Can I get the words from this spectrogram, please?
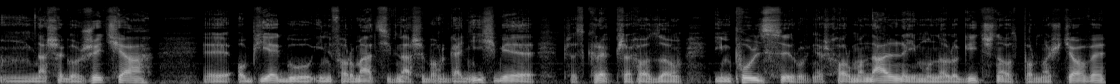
mm, naszego życia, e, obiegu informacji w naszym organizmie. Przez krew przechodzą impulsy, również hormonalne, immunologiczne, odpornościowe.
